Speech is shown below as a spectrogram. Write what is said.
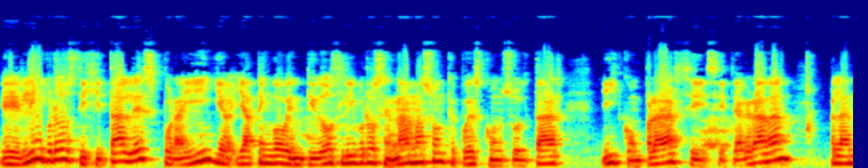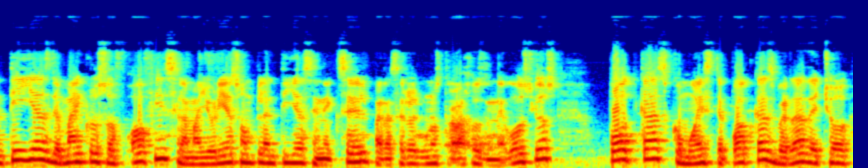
eh, libros digitales por ahí, ya, ya, tengo 22 libros en Amazon que puedes consultar y comprar si, si te agradan. Plantillas de Microsoft Office, la mayoría son plantillas en Excel para hacer algunos trabajos de negocios. Podcast como este podcast, ¿verdad? De hecho,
